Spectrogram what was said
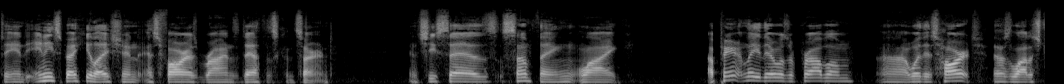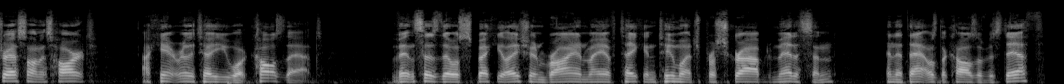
to end any speculation as far as Brian's death is concerned? And she says something like, apparently there was a problem uh, with his heart. There was a lot of stress on his heart. I can't really tell you what caused that. Vince says there was speculation Brian may have taken too much prescribed medicine and that that was the cause of his death.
